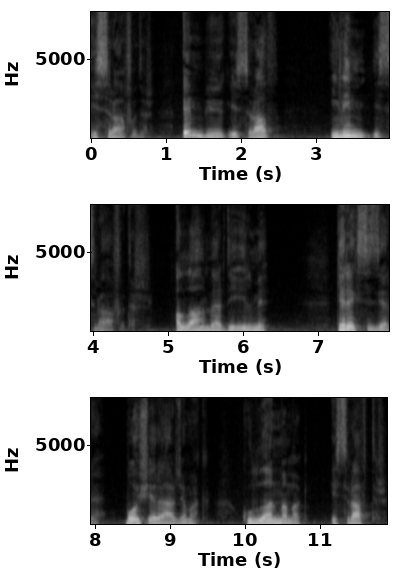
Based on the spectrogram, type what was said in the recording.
israfıdır. En büyük israf ilim israfıdır. Allah'ın verdiği ilmi gereksiz yere, boş yere harcamak, kullanmamak israftır.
